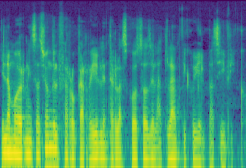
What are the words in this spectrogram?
y la modernización del ferrocarril entre las costas del Atlántico y el Pacífico.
